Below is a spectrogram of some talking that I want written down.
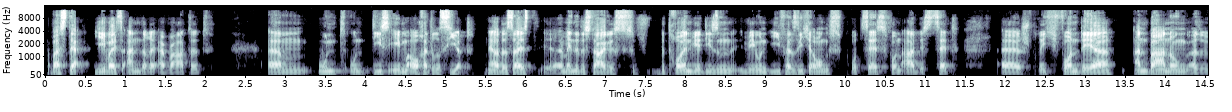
was der jeweils andere erwartet ähm, und, und dies eben auch adressiert. Ja, das heißt, äh, am Ende des Tages betreuen wir diesen W&I-Versicherungsprozess von A bis Z, äh, sprich von der Anbahnung, also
